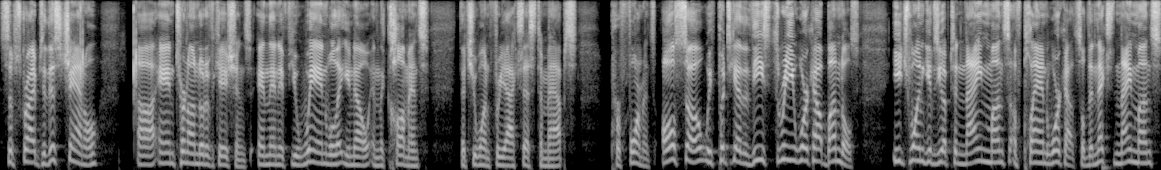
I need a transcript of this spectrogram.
Subscribe to this channel uh, and turn on notifications. And then if you win, we'll let you know in the comments that you won free access to MAPS performance. Also, we've put together these three workout bundles. Each one gives you up to nine months of planned workouts. So the next nine months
